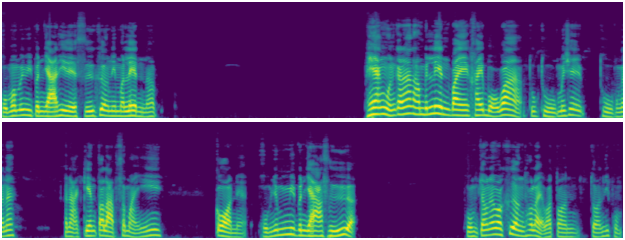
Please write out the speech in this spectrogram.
ผมว่าไม่มีปัญญาที่จะซื้อเครื่องนี้มาเล่นนะครับ แพงเหมือนกันนะทำเป็นเล่นไปใครบอกว่าถูกๆไม่ใช่ถูกเหมือนกันนะขนาดเกมตลับสมัยก่อนเนี่ย ผมยังไม่มีปัญญาซื้ออะ ผมจำได้ว่าเครื่องเท่าไหร่ว่าตอนตอนที่ผม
